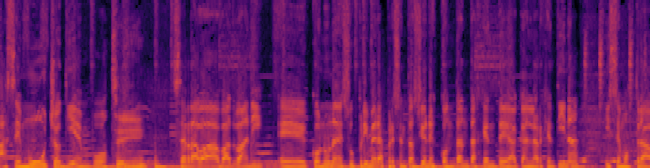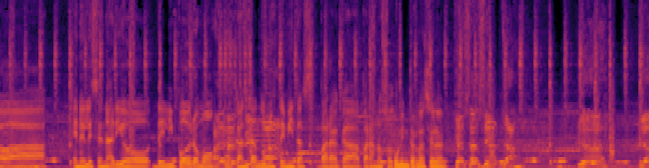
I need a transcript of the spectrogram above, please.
hace mucho tiempo, Sí. cerraba Bad Bunny eh, con una de sus primeras presentaciones con tanta gente acá en la Argentina y se mostraba en el escenario del hipódromo cantando unos temitas para acá, para nosotros. Un internacional. que se sienta. Yeah, yeah,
